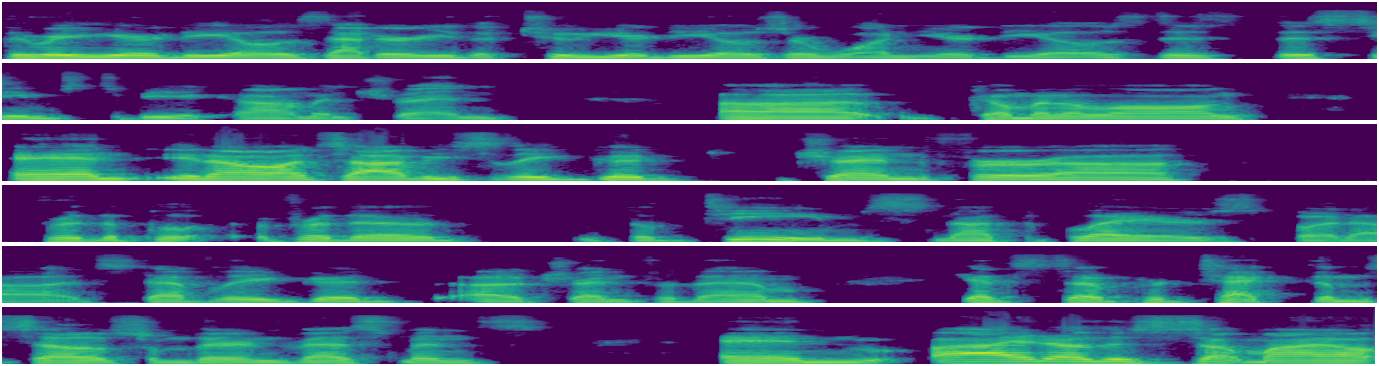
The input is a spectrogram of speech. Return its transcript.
three-year deals that are either two-year deals or one-year deals. This this seems to be a common trend. uh, coming along, and you know it's obviously a good trend for uh, for the for the the teams, not the players, but uh, it's definitely a good uh, trend for them. Gets to protect themselves from their investments. And I know this is something I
